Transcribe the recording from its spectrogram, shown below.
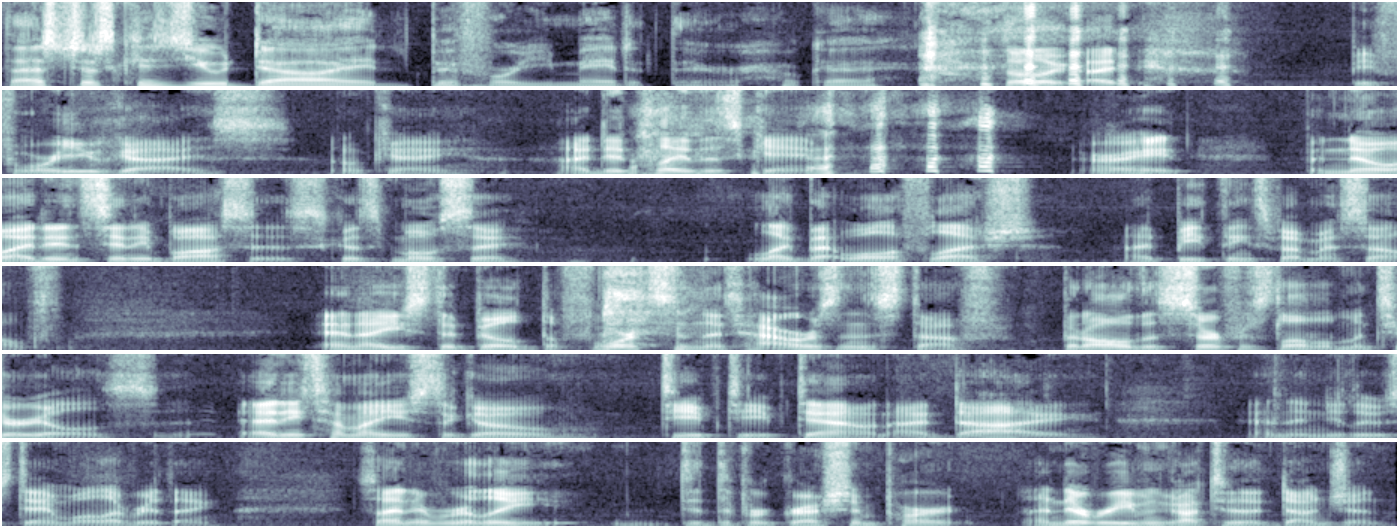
That's just cuz you died before you made it there, okay? So look, I, before you guys, okay, I did play this game, all right, but no, I didn't see any bosses because mostly, like that wall of flesh, I beat things by myself, and I used to build the forts and the towers and stuff, but all the surface level materials. Anytime I used to go deep, deep down, I'd die, and then you lose damn well everything. So I never really did the progression part. I never even got to the dungeon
